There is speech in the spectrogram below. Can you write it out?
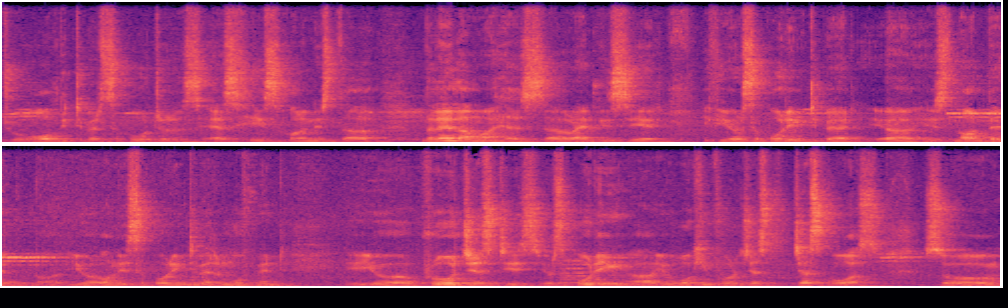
to all the Tibet supporters. As His Holiness the Dalai Lama has uh, rightly said, if you are supporting Tibet, uh, it's not that uh, you are only supporting Tibetan movement. You're pro-justice. You're supporting. Uh, you're working for just just cause. So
